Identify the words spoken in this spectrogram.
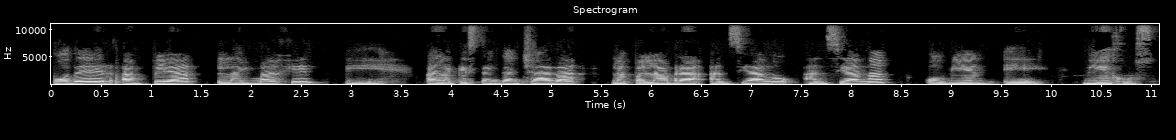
poder ampliar la imagen a la que está enganchada la palabra anciano, anciana o bien eh, viejos.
